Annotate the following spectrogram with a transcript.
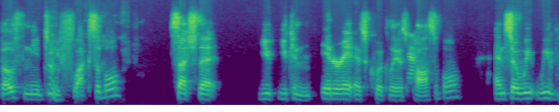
both need to hmm. be flexible such that you you can iterate as quickly as yeah. possible and so we we've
